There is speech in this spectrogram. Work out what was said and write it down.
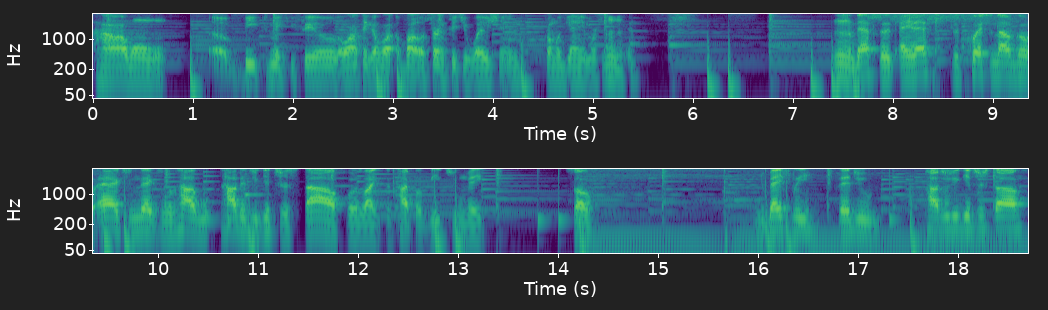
how I want a beat to make you feel, or I think about, about a certain situation from a game or hmm. something. Mm. that's the hey, that's the question I was gonna ask you next was how how did you get your style for like the type of beat you make? So you basically said you how did you get your style?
